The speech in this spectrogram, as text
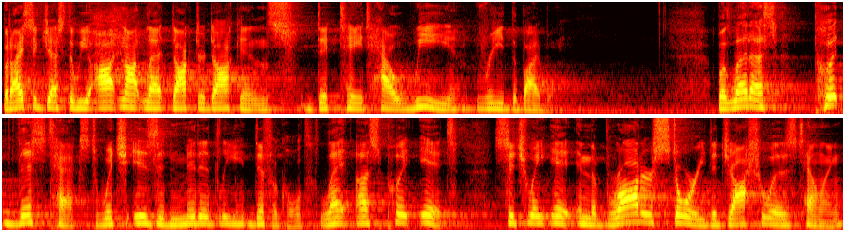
But I suggest that we ought not let Dr. Dawkins dictate how we read the Bible. But let us put this text, which is admittedly difficult, let us put it, situate it in the broader story that Joshua is telling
